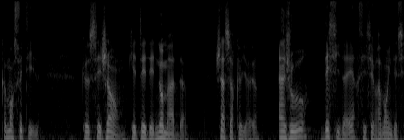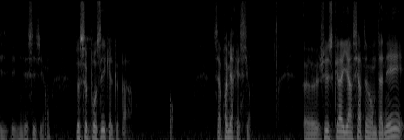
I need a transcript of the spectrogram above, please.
Comment se fait-il que ces gens qui étaient des nomades, chasseurs-cueilleurs, un jour décidèrent, si c'est vraiment une, décision, de se poser quelque part Bon, c'est la première question. Euh, jusqu'à il y a un certain nombre d'années,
